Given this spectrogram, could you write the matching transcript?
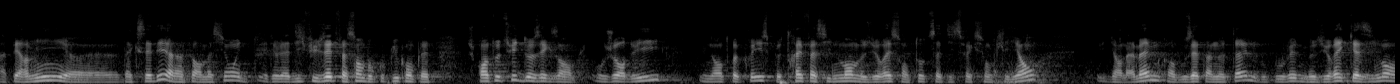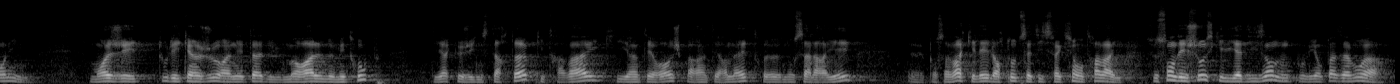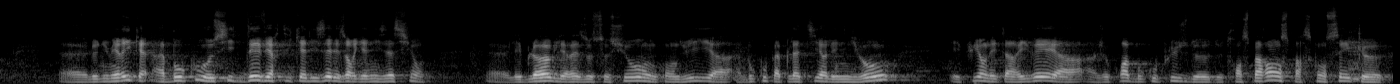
a permis euh, d'accéder à l'information et de la diffuser de façon beaucoup plus complète. Je prends tout de suite deux exemples. Aujourd'hui, une entreprise peut très facilement mesurer son taux de satisfaction client. Il y en a même, quand vous êtes un hôtel, vous pouvez le mesurer quasiment en ligne. Moi, j'ai tous les 15 jours un état du moral de mes troupes, c'est-à-dire que j'ai une start-up qui travaille, qui interroge par Internet euh, nos salariés euh, pour savoir quel est leur taux de satisfaction au travail. Ce sont des choses qu'il y a 10 ans, nous ne pouvions pas avoir. Euh, le numérique a beaucoup aussi déverticalisé les organisations. Les blogs, les réseaux sociaux ont conduit à, beaucoup aplatir les niveaux. Et puis on est arrivé à, je crois, beaucoup plus de transparence parce qu'on sait que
